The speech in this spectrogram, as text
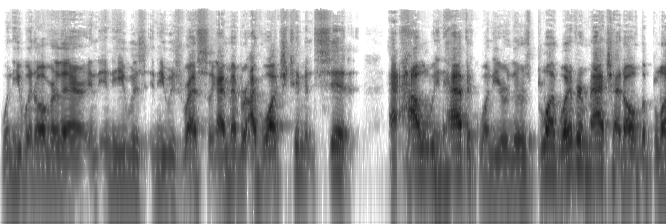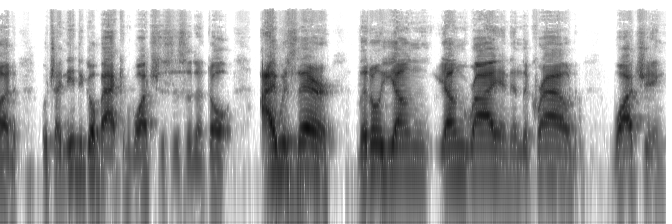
when he went over there and, and he was and he was wrestling. I remember I've watched him and Sid at Halloween Havoc one year. There was blood. Whatever match had all the blood, which I need to go back and watch this as an adult. I was there, little young young Ryan in the crowd watching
